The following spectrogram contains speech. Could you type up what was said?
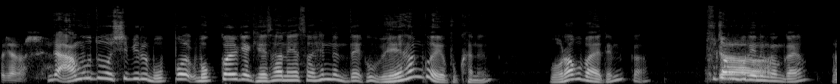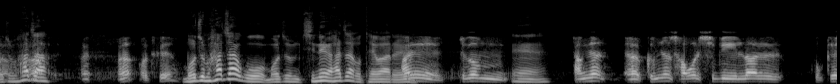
하지 않았어요. 근데 아무도 시비를 못, 벌, 못 걸게 계산해서 했는데 그 왜 한 거예요, 북한은? 뭐라고 봐야 됩니까? 투정 그러니까- 부리는 건가요? 뭐 좀 하자. 어, 어, 어떻게요? 뭐 좀 하자고, 뭐 좀 진행하자고 대화를. 아니 지금 예. 작년 어, 금년 4월 12일 날 국회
